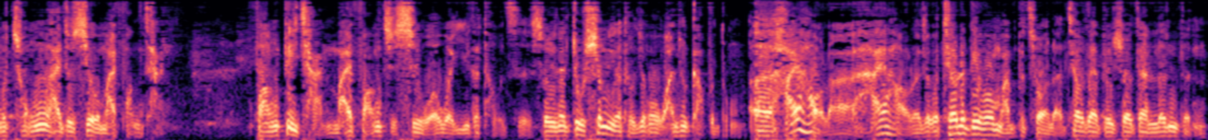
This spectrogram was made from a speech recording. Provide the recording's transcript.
我从来就是有买房产。房地产买房只是我唯一一个投资，所以呢，做生意的投资我完全搞不懂。呃，还好了，还好了，这个挑的地方蛮不错的，挑在比如说在伦敦，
